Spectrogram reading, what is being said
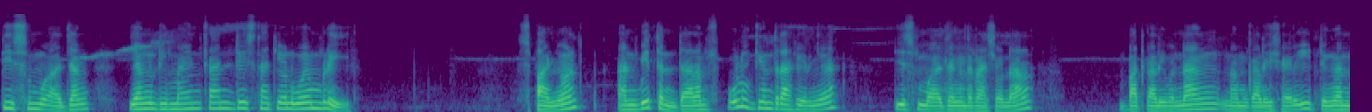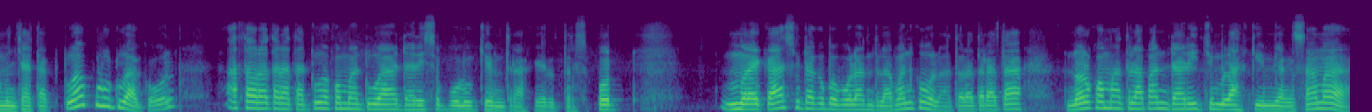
di semua ajang yang dimainkan di Stadion Wembley. Spanyol unbeaten dalam 10 game terakhirnya di semua ajang internasional, 4 kali menang, 6 kali seri dengan mencetak 22 gol atau rata-rata 2,2 dari 10 game terakhir tersebut. Mereka sudah kebobolan 8 gol atau rata-rata 0,8 dari jumlah game yang sama.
